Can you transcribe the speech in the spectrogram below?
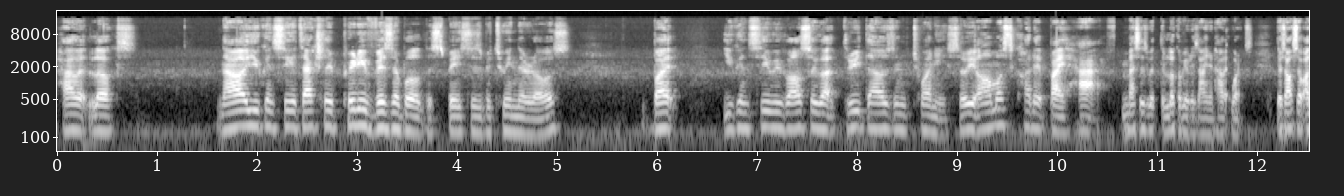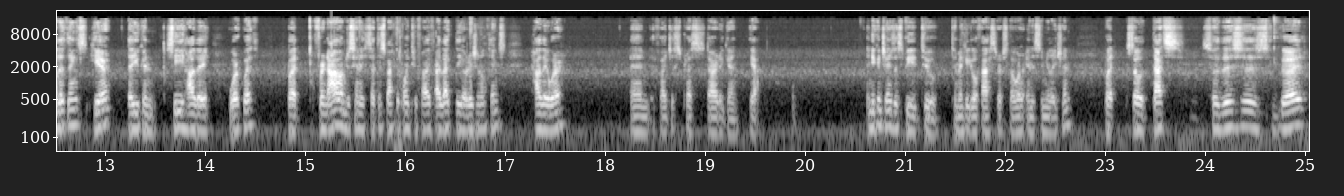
how it looks. Now you can see it's actually pretty visible the spaces between the rows. But you can see we've also got 3020 so we almost cut it by half. Messes with the look of your design and how it works. There's also other things here that you can see how they work with but for now I'm just going to set this back to 0.25 I like the original things how they were. And if I just press start again yeah. And you can change the speed too to make it go faster or slower in the simulation. But so that's so this is good.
